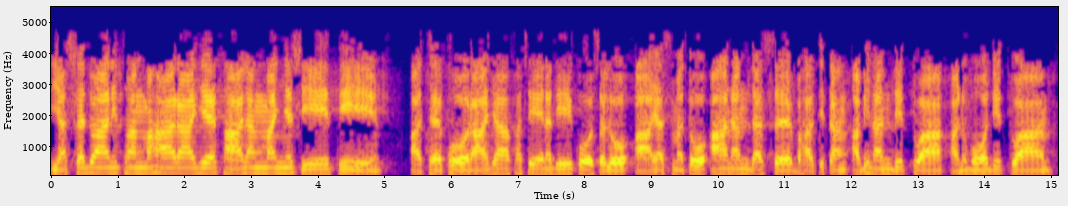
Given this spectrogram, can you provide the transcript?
යස්සද්වානි ත්වං මහරජ කාලං මඤ්ඤසීති. අත කෝ රාජා පසේන දී කෝසලෝ ආයස්මතෝ ආනන්දස්ස. භාසිතං අභිනන්දිත්වා අනුමෝදිත්වා.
